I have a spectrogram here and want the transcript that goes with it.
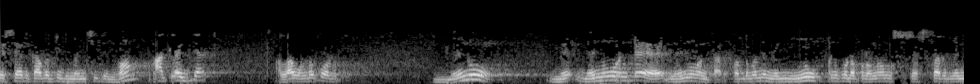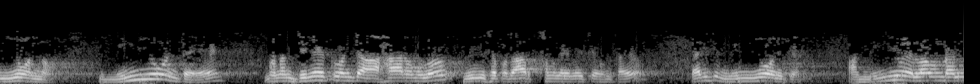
చేశారు కాబట్టి ఇది మంచిది. నో నాట్ అలా ఉండకూడదు. మెను మె- మెను అంటే మెను అంటారు. కొంతమంది మెన్యూ అని కూడా ప్రొనౌన్స్ చేస్తారు మెన్యూ అన్నాం. ఈ మెన్యూ అంటే మనం తినేటువంటి ఆహారంలో వివిధ పదార్థములు ఏవైతే ఉంటాయో దానికి మెన్యూ అని పేరు. ఆ మెన్యూ ఎలా ఉండాలి?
